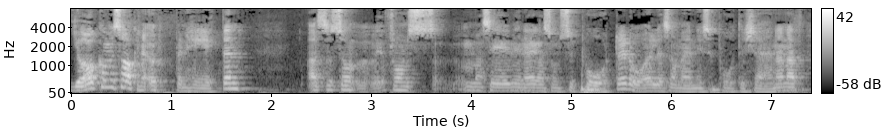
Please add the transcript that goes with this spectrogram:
Jag kommer sakna öppenheten. Alltså som, från, om man ser i mina ögon som supporter då, eller som en i supporterkärnan, att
